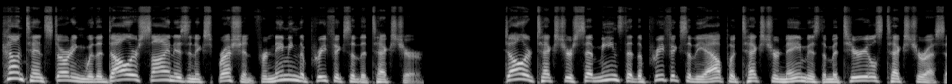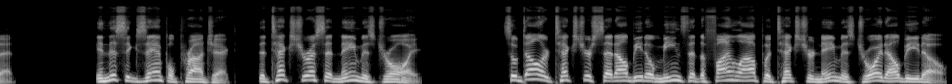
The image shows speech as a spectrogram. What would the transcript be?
Content starting with a dollar sign is an expression for naming the prefix of the texture. Dollar texture set means that the prefix of the output texture name is the material's texture asset. In this example project, the texture asset name is droid. So dollar texture set albedo means that the final output texture name is droid albedo.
